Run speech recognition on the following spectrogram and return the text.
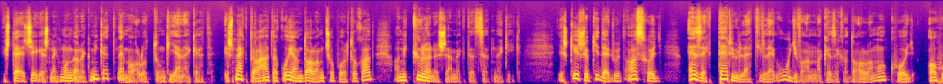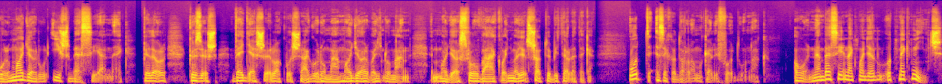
és tehetségesnek mondanak minket, nem hallottunk ilyeneket. És megtaláltak olyan dallamcsoportokat, ami különösen megtetszett nekik. És később kiderült az, hogy ezek területileg úgy vannak ezek a dallamok, hogy ahol magyarul is beszélnek, például közös, vegyes lakosságú román-magyar, vagy román-magyar-szlovák, vagy magyar, stb. területeken. Ott ezek a dallamok előfordulnak. Ahol nem beszélnek magyarul, ott meg nincs.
